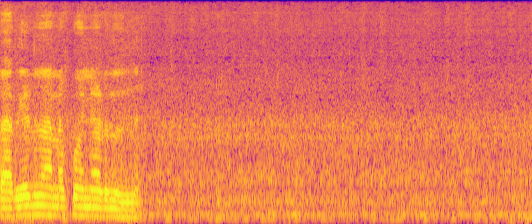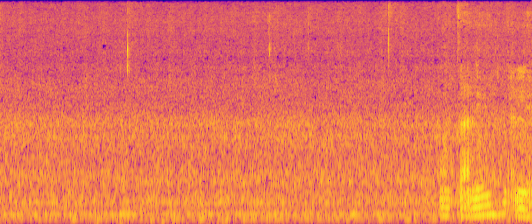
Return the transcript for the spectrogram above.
കറിയെടുന്ന് പറഞ്ഞപ്പോൾ എന്നെ അവിടെ നിന്ന്. നോക്കാനും അല്ലേ?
